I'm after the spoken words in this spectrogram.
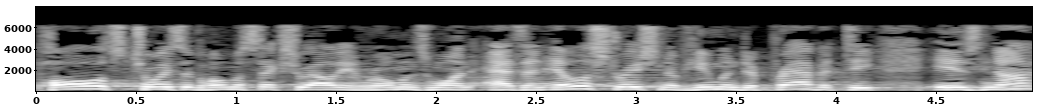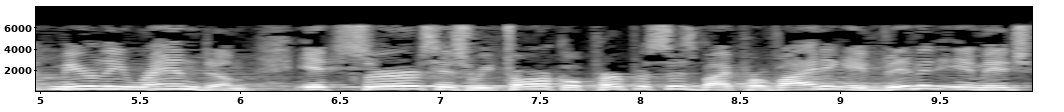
Paul's choice of homosexuality in Romans 1 as an illustration of human depravity is not merely random. It serves his rhetorical purposes by providing a vivid image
